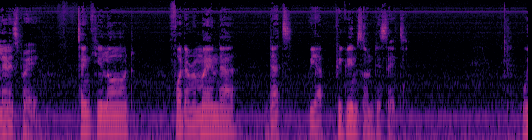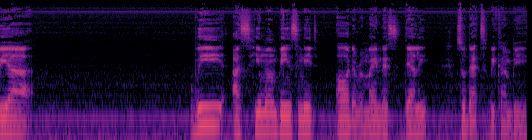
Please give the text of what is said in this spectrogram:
Let us pray. Thank you, Lord, for the reminder that we are pilgrims on this earth. We are, we as human beings need all the reminders daily so that we can be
